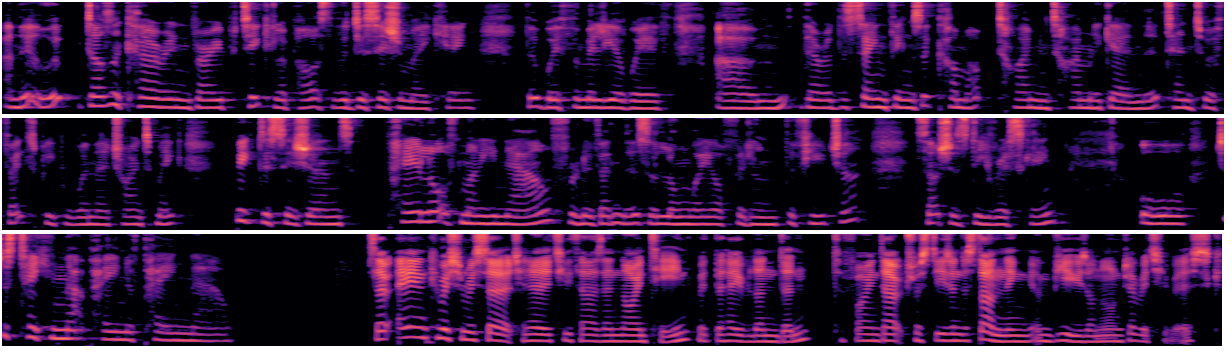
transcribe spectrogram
and it does occur in very particular parts of the decision making that we're familiar with. Um, there are the same things that come up time and time and again that tend to affect people when they're trying to make big decisions, pay a lot of money now for an event that's a long way off in the future, such as de risking, or just taking that pain of paying now. So, Aon commissioned research in early 2019 with Behave London to find out trustees' understanding and views on longevity risk.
